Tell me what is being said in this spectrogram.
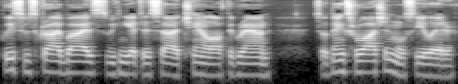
Please subscribe, guys, so we can get this uh, channel off the ground. So thanks for watching. We'll see you later.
